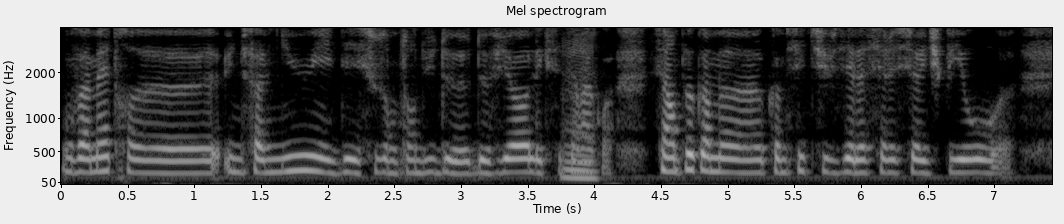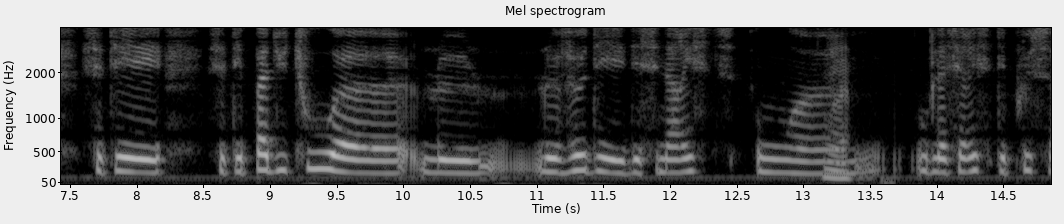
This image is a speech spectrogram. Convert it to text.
on va mettre euh, une femme nue et des sous-entendus de, de, viol etc mm. quoi c'est un peu comme euh, comme si tu faisais la série sur HBO euh. c'était c'était pas du tout le, le vœu des, des scénaristes ou ou de la série c'était plus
